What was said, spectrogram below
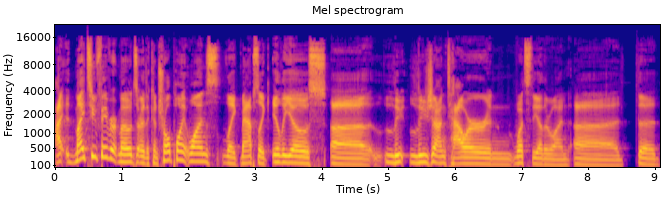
I, my two favorite modes are the control point ones, like maps like Ilios, uh, Lu- Lujiang Tower, and what's the other one? Uh, the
